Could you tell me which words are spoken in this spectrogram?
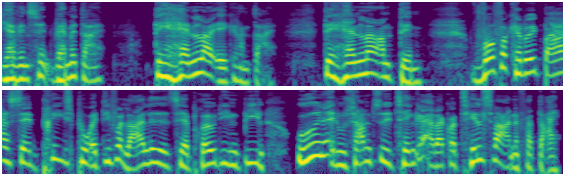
ja Vincent, hvad med dig? Det handler ikke om dig. Det handler om dem. Hvorfor kan du ikke bare sætte pris på, at de får lejlighed til at prøve din bil, uden at du samtidig tænker, at der går tilsvarende fra dig?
